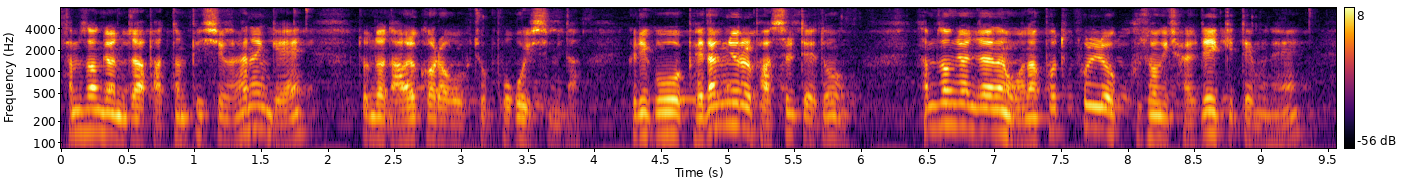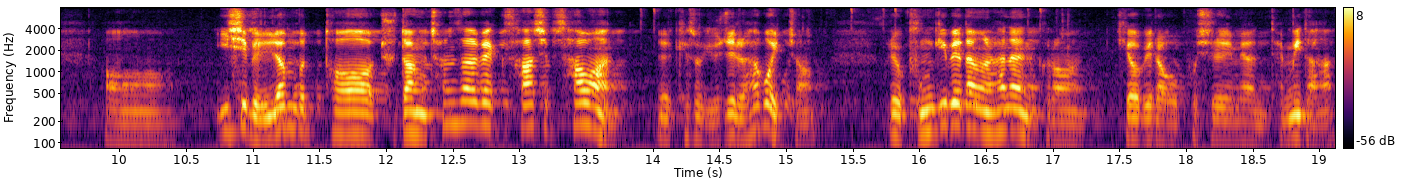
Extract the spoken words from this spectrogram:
삼성전자 바텀 피싱을 하는 게 좀 더 나을 거라고 좀 보고 있습니다. 그리고 배당률을 봤을 때도 삼성전자는 워낙 포트폴리오 구성이 잘 돼 있기 때문에 어, 21년부터 주당 1,444원을 계속 유지를 하고 있죠. 그리고 분기 배당을 하는 그런 기업이라고 보시면 됩니다.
